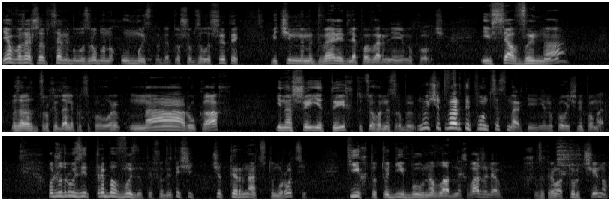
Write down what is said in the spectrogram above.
Я вважаю, що це не було зроблено умисно для того, щоб залишити відчиненими двері для повернення Януковича. І вся вина, ми зараз трохи далі про це поговоримо, на руках і на шиї тих, хто цього не зробив. Ну і четвертий пункт це смерті. Янукович не помер. Отже, друзі, треба визнати, що у 2014 році ті, хто тоді був на владних важелях, зокрема Турчинов,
